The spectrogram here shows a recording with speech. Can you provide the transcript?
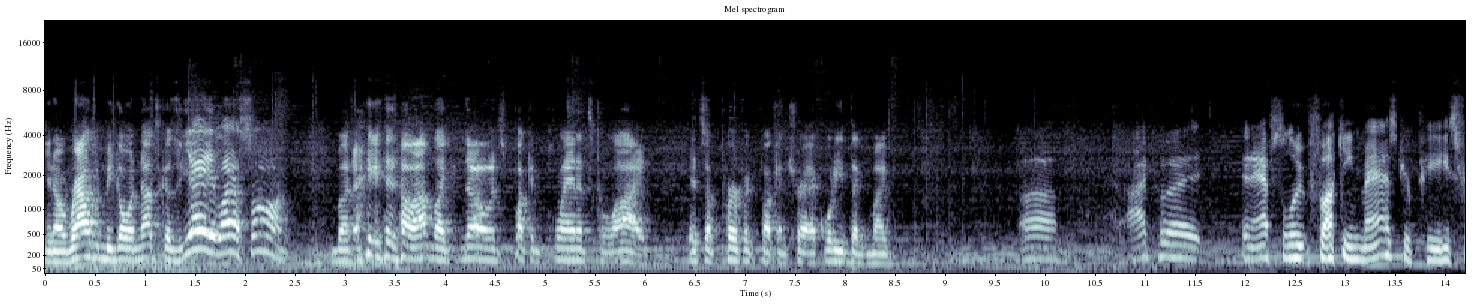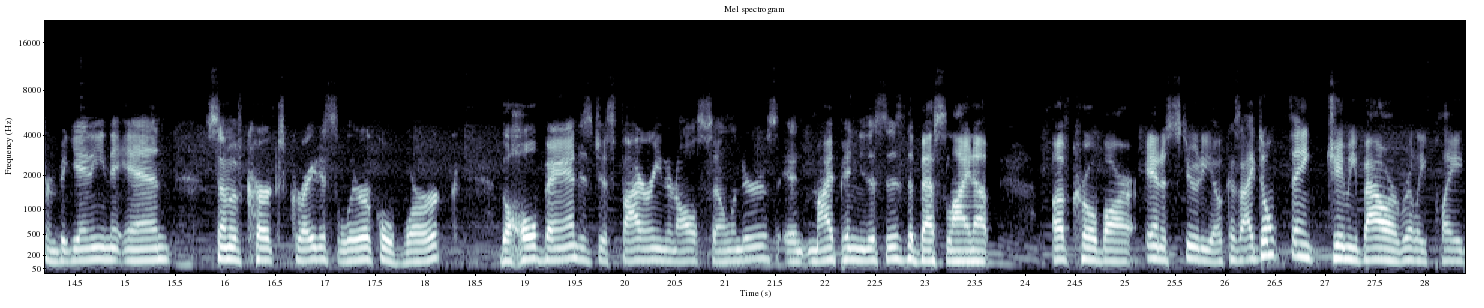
You know, Rouse would be going nuts because yay, last song. But you know, I'm like, no, it's fucking Planets Collide. It's a perfect fucking track. What do you think, Mike? Um, I put an absolute fucking masterpiece from beginning to end. Some of Kirk's greatest lyrical work. The whole band is just firing in all cylinders. In my opinion, this is the best lineup of Crowbar in a studio because I don't think Jimmy Bower really played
